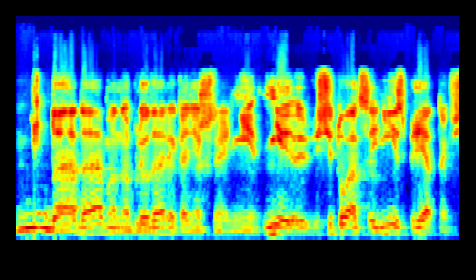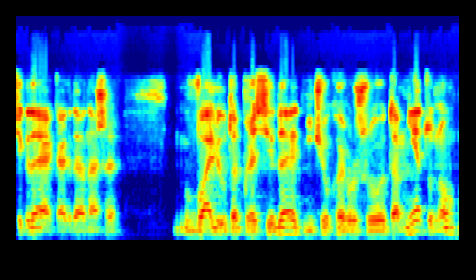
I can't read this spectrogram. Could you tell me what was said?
Ну да, да, мы наблюдали, конечно, не, не, ситуации не из приятных всегда, когда наша валюта проседает, ничего хорошего там нету. Ну,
